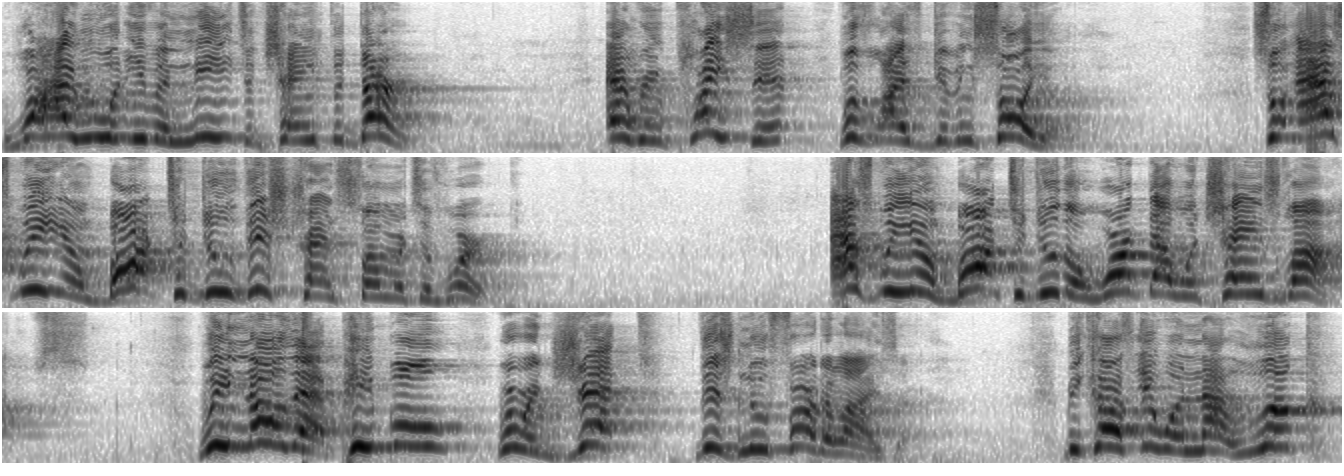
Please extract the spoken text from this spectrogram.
why we would even need to change the dirt and replace it with life giving soil. So, as we embark to do this transformative work, as we embark to do the work that will change lives, we know that people will reject this new fertilizer because it will not look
